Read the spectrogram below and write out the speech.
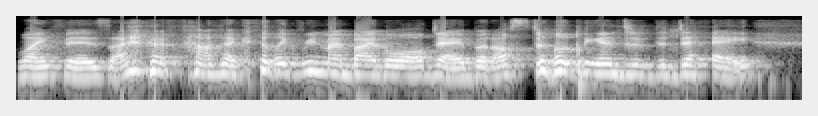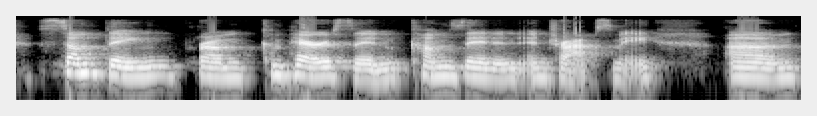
life is. I have found I could like read my Bible all day, but I'll still at the end of the day something from comparison comes in and, and traps me. Um,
